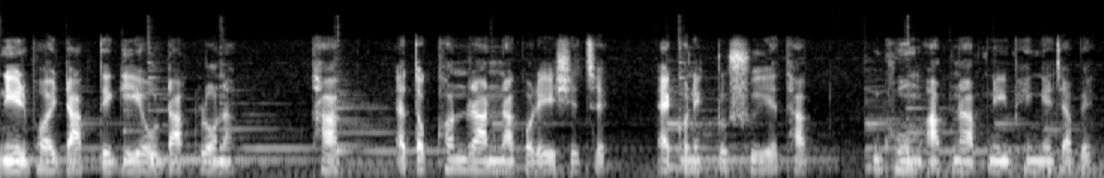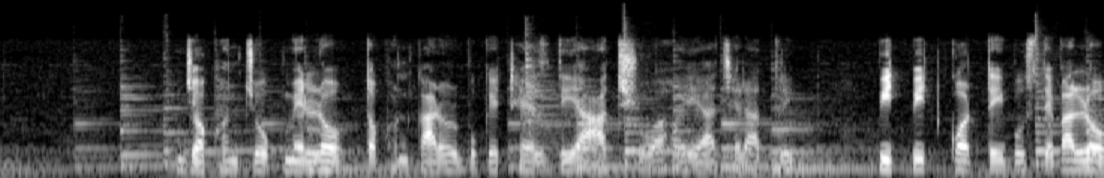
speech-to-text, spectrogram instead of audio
নির্ভয় ডাকতে গিয়েও ডাকলো না। থাক, এতক্ষণ রান্না করে এসেছে। এখন একটু শুয়ে থাক। ঘুম আপনা আপনিই ভেঙে যাবে। যখন চোখ মেলল, তখন কারোর বুকে ঠেস দিয়ে আতশোয়া হয়ে আছে রাত্রি। পিটপিট করতেই বুঝতে পারল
